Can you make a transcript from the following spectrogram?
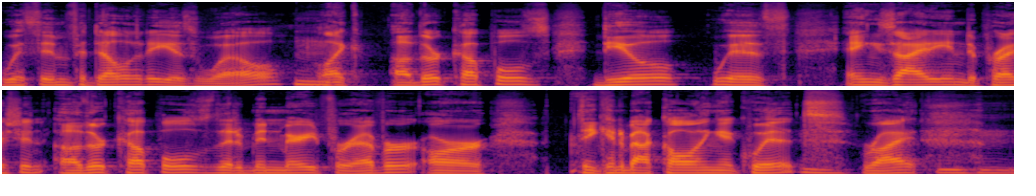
with infidelity as well. Mm. Like other couples deal with anxiety and depression. Other couples that have been married forever are thinking about calling it quits, mm. right? Mm-hmm.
